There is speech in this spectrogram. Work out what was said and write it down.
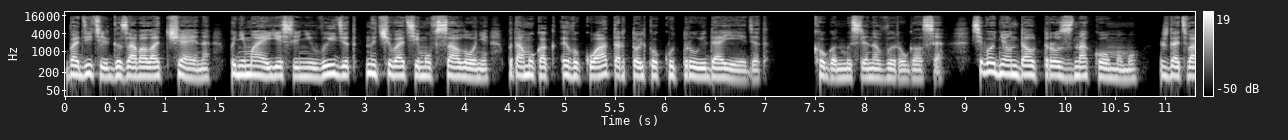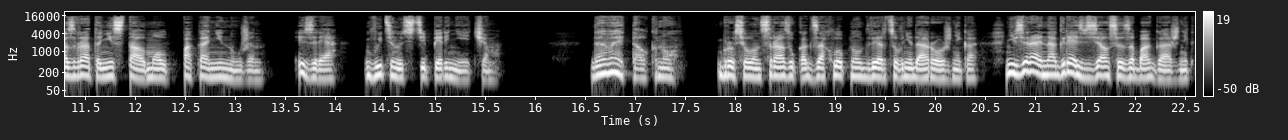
Водитель газовал отчаянно, понимая, если не выйдет, ночевать ему в салоне, потому как эвакуатор только к утру и доедет. Коган мысленно выругался. Сегодня он дал трос знакомому. Ждать возврата не стал, мол, пока не нужен. И зря. Вытянуть теперь нечем. «Давай толкну», Бросил он сразу, как захлопнул дверцу внедорожника. Невзирая на грязь, взялся за багажник.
